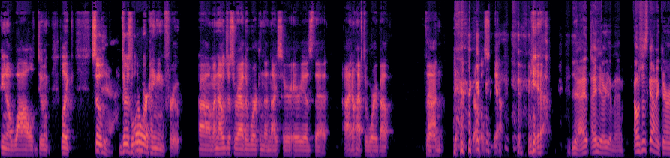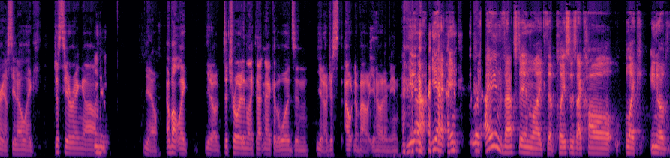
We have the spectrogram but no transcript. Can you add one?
you know, while doing like so. yeah There's lower hanging fruit, um, and I would just rather work in the nicer areas that I don't have to worry about struggles. Yeah, yeah. yeah I, I hear you man i was just kind of curious you know like just hearing um Mhm. you know about like you know detroit and like that neck of the woods and you know just out and about you know what i mean yeah yeah and like i invest in like the places i call like you know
